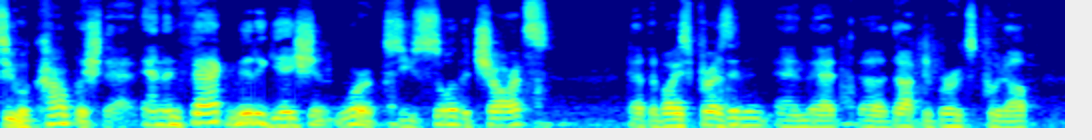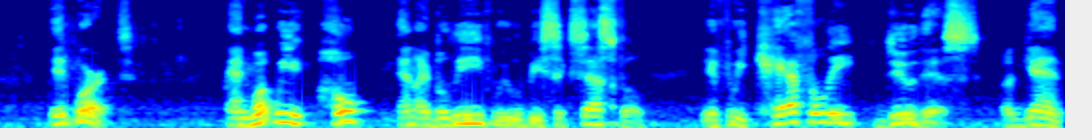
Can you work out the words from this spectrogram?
to accomplish that. And in fact, mitigation works. You saw the charts that the vice president and that uh, Dr. Birx put up. It worked. And what we hope, and I believe we will be successful, if we carefully do this, again,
